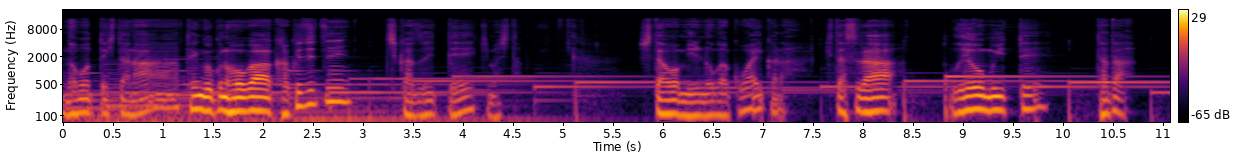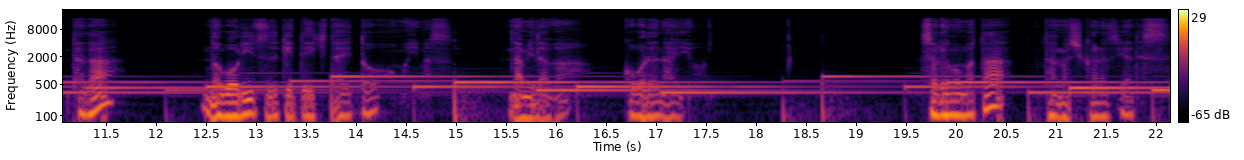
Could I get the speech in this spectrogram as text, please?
登ってきたな。天国の方が確実に近づいてきました。下を見るのが怖いからひたすら上を向いてただただ登り続けていきたいと思います。涙がこぼれないように。それもまた楽しからずやです。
